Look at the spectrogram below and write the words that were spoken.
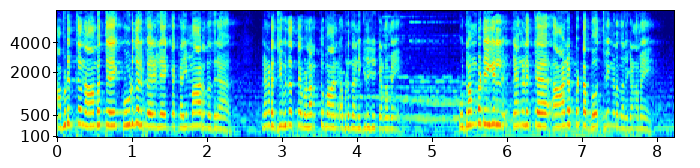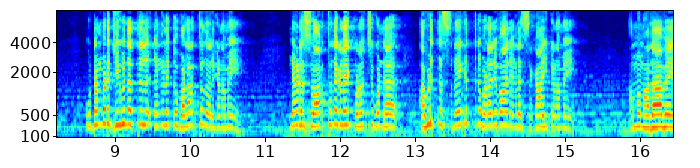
അവിടുത്തെ നാമത്തെ കൂടുതൽ പേരിലേക്ക് കൈമാറുന്നതിന് ഞങ്ങളുടെ ജീവിതത്തെ വളർത്തുവാൻ അവിടുന്ന് അനുഗ്രഹിക്കണമേ. ഉടമ്പടിയിൽ ഞങ്ങൾക്ക് ആഴപ്പെട്ട ബോധ്യങ്ങൾ നൽകണമേ. ഉടമ്പടി ജീവിതത്തിൽ ഞങ്ങൾക്ക് വളർച്ച നൽകണമേ. ഞങ്ങളുടെ സ്വാർത്ഥതകളെ കുറച്ചുകൊണ്ട് അവിടുത്തെ സ്നേഹത്തിന് വളരുവാൻ ഞങ്ങളെ സഹായിക്കണമേ. അമ്മ മാതാവേ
